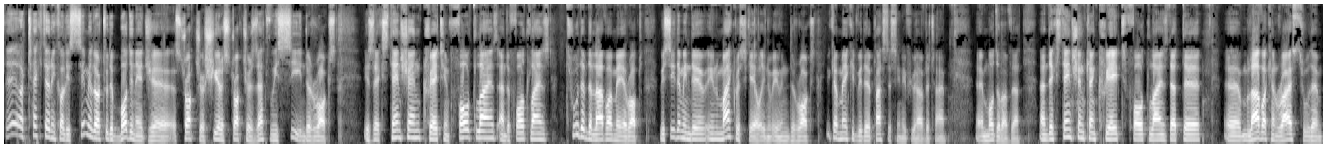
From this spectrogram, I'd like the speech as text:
They are tectonically similar to the boudinage uh, structure, shear structures that we see in the rocks. Is extension creating fault lines, and the fault lines through them the lava may erupt. We see them in the in micro scale in, in the rocks. You can make it with a plasticine if you have the time, a model of that. And the extension can create fault lines that the um, lava can rise through them.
